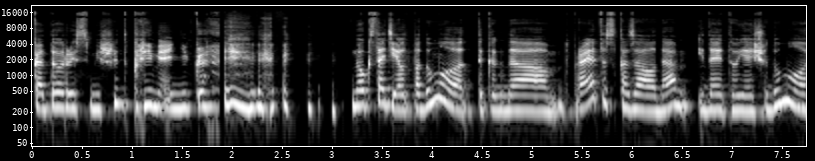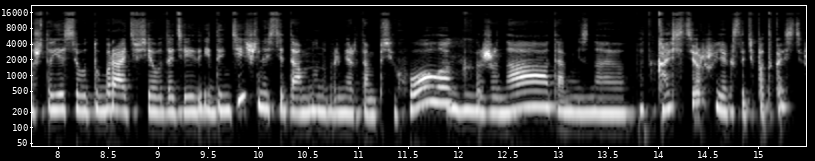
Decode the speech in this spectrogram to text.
который смешит племянника. Но, кстати, я вот подумала, ты когда про это сказала, да, и до этого я еще думала, что если вот убрать все вот эти идентичности, там, ну, например, там психолог, Мгм. жена, там, не знаю, подкастер, я, кстати, подкастер,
